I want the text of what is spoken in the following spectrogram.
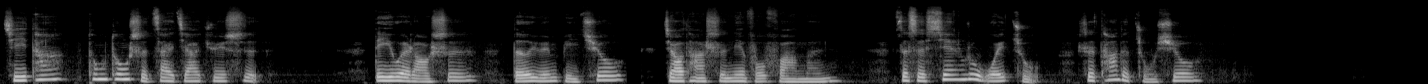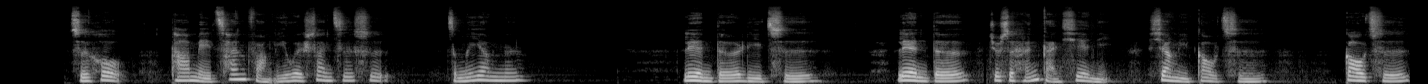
其他。通通是在家居士。第一位老师德云比丘教他是念佛法门，这是先入为主，是他的主修。此后，他每参访一位善知识，怎么样呢？练得礼辞，练得就是很感谢你，向你告辞，告辞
